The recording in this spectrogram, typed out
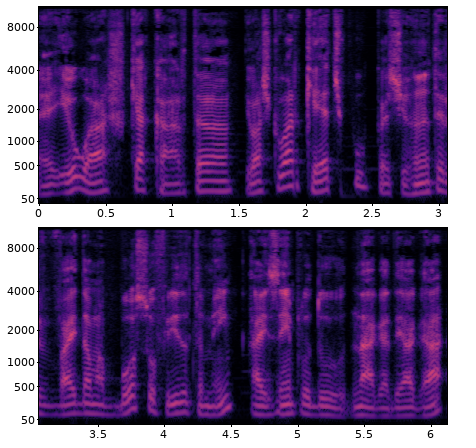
né? eu acho que a carta. Eu acho que o arquétipo Quest Hunter vai dar uma boa sofrida também. A exemplo do Naga DH.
